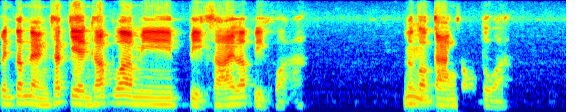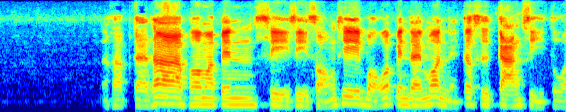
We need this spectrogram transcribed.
เป็นตำแหน่งชัดเจนครับว่ามีปีกซ้ายและปีกขวา แล้วก็อืมกลางสองตัว นะครับ แต่ถ้าพอมาเป็น442ที่บอกว่าเป็นไดมอนด์เนี่ยก็คือกลางสี่ตัว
